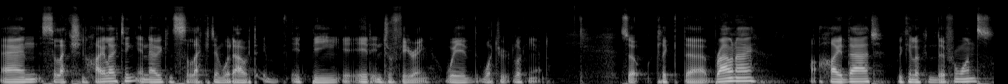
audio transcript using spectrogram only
and selection highlighting, and now you can select them without it being it interfering with what you're looking at. So click the brown eye, hide that. We can look at the different ones.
